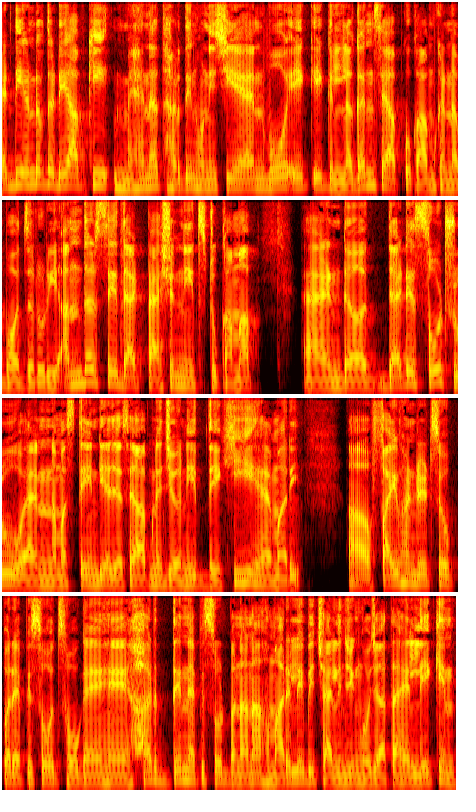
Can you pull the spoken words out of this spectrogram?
at the end of the day आपकी मेहनत हर दिन होनी चाहिए एंड वो एक एक लगन से आपको काम करना बहुत ज़रूरी है। अंदर से that passion needs to come up and that is so true and नमस्ते इंडिया जैसे आपने जर्नी देखी ही है हमारी फाइव uh, हंड्रेड से ऊपर एपिसोड्स हो गए हैं। हर दिन एपिसोड बनाना हमारे लिए भी चैलेंजिंग हो जाता है। लेकिन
